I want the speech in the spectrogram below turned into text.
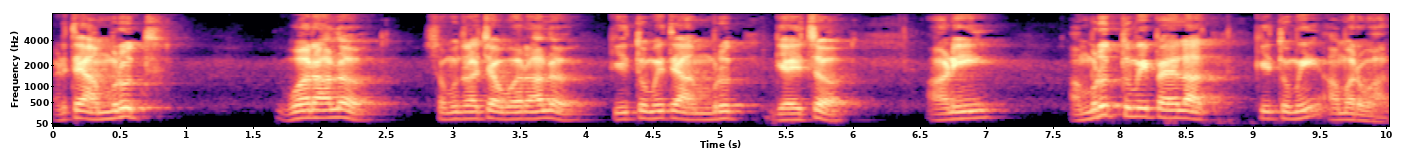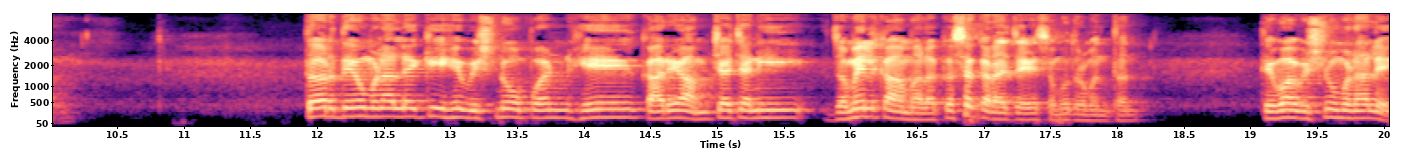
आणि ते अमृत वर आलं समुद्राच्या वर आलं की तुम्ही ते अमृत घ्यायचं आणि अमृत तुम्ही प्यायलात की तुम्ही अमर व्हाल. तर देव म्हणाले की हे विष्णू पण हे कार्य आमच्याच्यानी जमेल का आम्हाला? कसं करायचं आहे समुद्रमंथन? तेव्हा विष्णू म्हणाले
